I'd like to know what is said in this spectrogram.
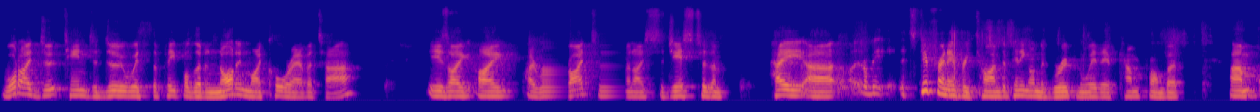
what I do tend to do with the people that are not in my core avatar is I, I, I write to them and I suggest to them, hey, uh, it'll be it's different every time depending on the group and where they've come from. But um,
